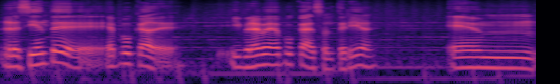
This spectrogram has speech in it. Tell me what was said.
reciente época de. Y breve época de soltería. em,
